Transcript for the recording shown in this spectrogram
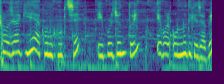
সোজা গিয়ে এখন ঘুরছে, এই পর্যন্তই। এবার অন্যদিকে যাবে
